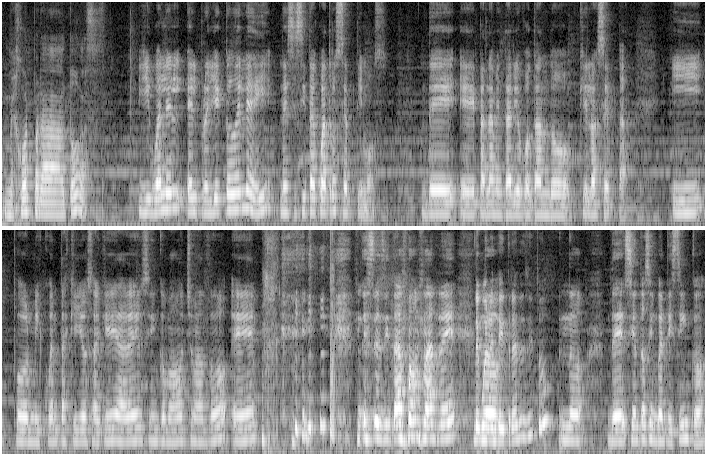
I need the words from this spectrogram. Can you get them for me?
mejor para todas. Y igual el, el proyecto de ley necesita cuatro séptimos de eh, parlamentarios votando que lo aceptan. Y por mis cuentas que yo saqué, a ver, 5 más 8 más 2, eh, necesitamos más de... ¿De no, 43 decís tú? No, de 155,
